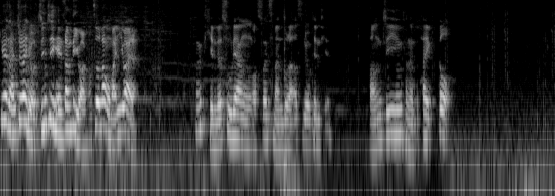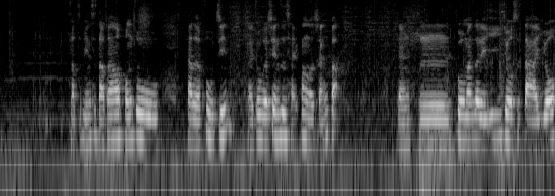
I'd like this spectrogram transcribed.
越南居然有经济可以上帝王，这让我蛮意外的。那个田的数量哦，算是蛮多了，二十六片田，黄金可能不太够。那这边是打算要封住他的附近，来做个限制采矿的想法。但是库曼这里依旧是大优，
